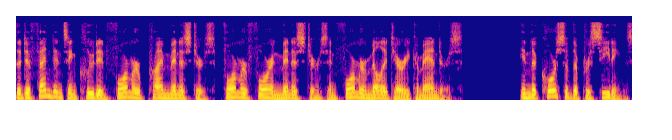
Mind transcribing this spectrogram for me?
The defendants included former prime ministers, former foreign ministers and former military commanders. In the course of the proceedings,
